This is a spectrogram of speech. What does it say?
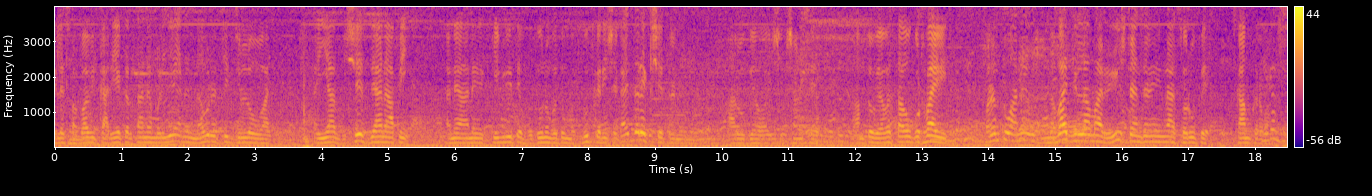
એટલે સ્વાભાવિક કાર્યકર્તાને મળીએ અને નવરચિત જિલ્લો હોવાથી અહીંયા વિશેષ ધ્યાન આપી અને આને કેવી રીતે વધુને વધુ મજબૂત કરી શકાય દરેક ક્ષેત્રની અંદર. આરોગ્ય હોય, શિક્ષણ છે, આમ તો વ્યવસ્થાઓ ગોઠવાયેલી છે. પરંતુ આને નવા જિલ્લામાં રીસ્ટ્રેન્થનિંગના સ્વરૂપે કામ કરવાનું છે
